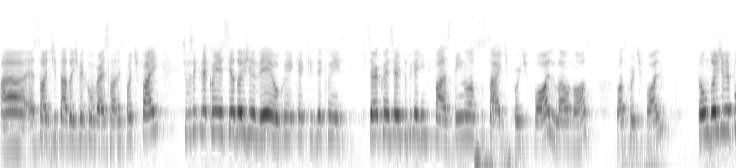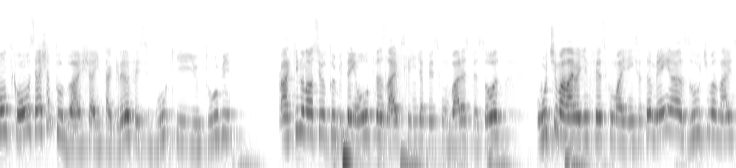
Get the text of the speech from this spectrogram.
Ah, é só digitar 2GV Conversa lá no Spotify. Se você quiser conhecer a 2GV ou quer, quiser, conhecer, quiser conhecer tudo que a gente faz, tem no nosso site portfólio, lá o nosso, nosso portfólio. Então, 2gv.com você acha tudo, acha Instagram, Facebook, YouTube, Aqui no nosso YouTube tem outras lives que a gente já fez com várias pessoas. Última live a gente fez com uma agência também. As últimas lives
